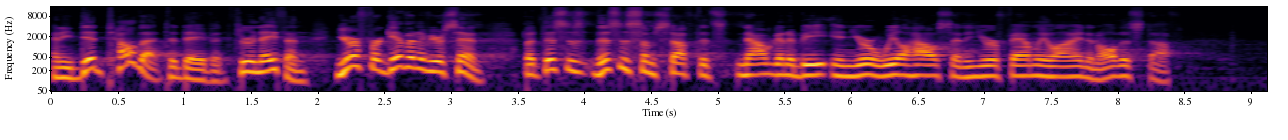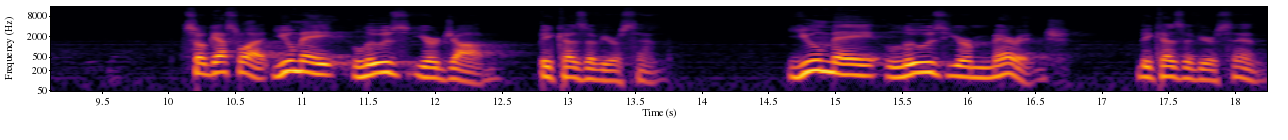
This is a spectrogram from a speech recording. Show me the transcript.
and he did tell that to David through Nathan. You're forgiven of your sin. But this is, this is some stuff that's now going to be in your wheelhouse and in your family line and all this stuff. So, guess what? You may lose your job because of your sin. You may lose your marriage because of your sin.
